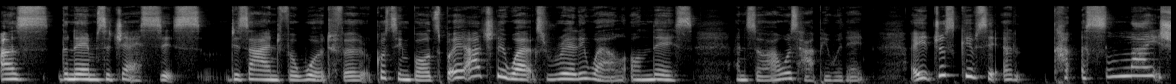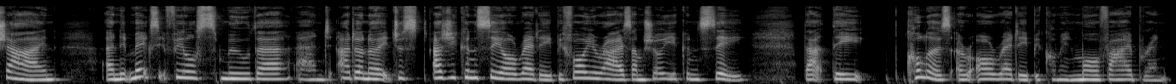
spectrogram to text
as the name suggests, it's designed for wood, for cutting boards, but it actually works really well on this and so I was happy with it. It just gives it a, a slight shine and it makes it feel smoother and I don't know, it just, as you can see already, before your eyes, I'm sure you can see that the colours are already becoming more vibrant.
